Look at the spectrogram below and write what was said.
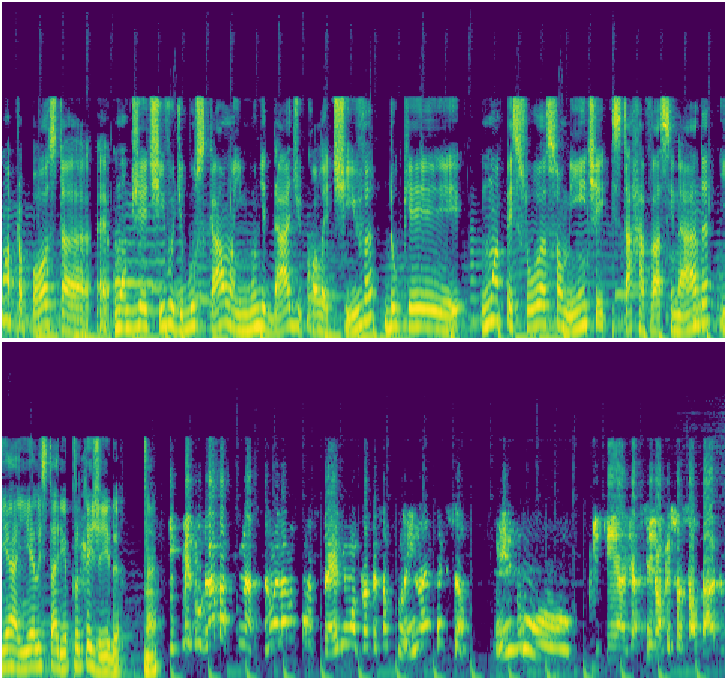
uma proposta, é, um objetivo de buscar uma imunidade coletiva do que uma pessoa somente estar vacinada e aí ela estaria protegida, né? Mesmo de quem já seja uma pessoa saudável,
